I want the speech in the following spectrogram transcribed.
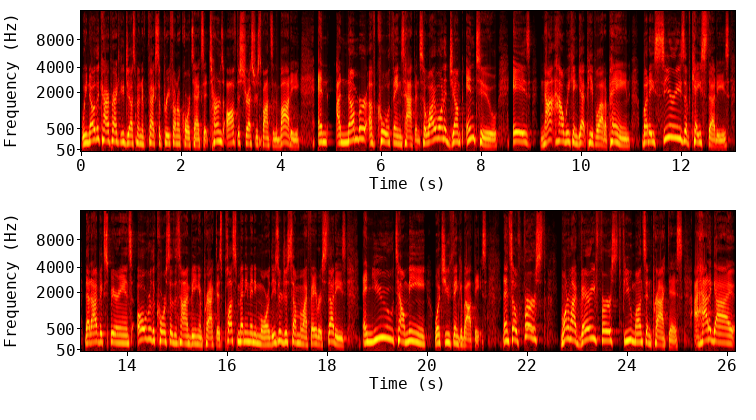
we know the chiropractic adjustment affects the prefrontal cortex. It turns off the stress response in the body, and a number of cool things happen. So, what I want to jump into is not how we can get people out of pain, but a series of case studies that I've experienced over the course of the time being in practice, plus many, many more. These are just some of my favorite studies, and you tell me what you think about these. And so, first, one of my very first few months in practice, I had a guy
